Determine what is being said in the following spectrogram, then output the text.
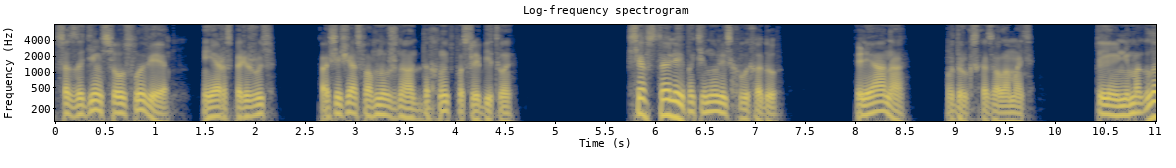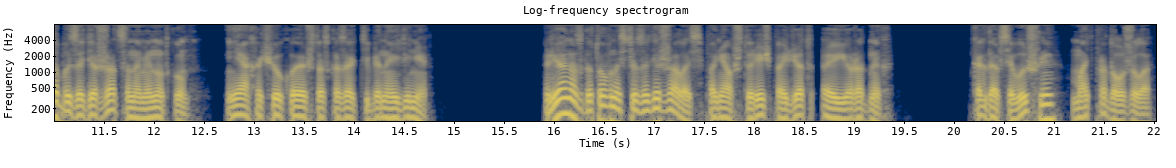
Создадим все условия. Я распоряжусь. А сейчас вам нужно отдохнуть после битвы». Все встали и потянулись к выходу. «Лиана», — вдруг сказала мать, — «ты не могла бы задержаться на минутку? Я хочу кое-что сказать тебе наедине». Лиана с готовностью задержалась, поняв, что речь пойдет о ее родных. Когда все вышли, мать продолжила.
